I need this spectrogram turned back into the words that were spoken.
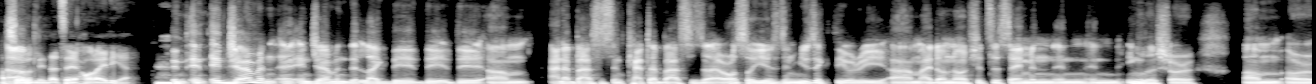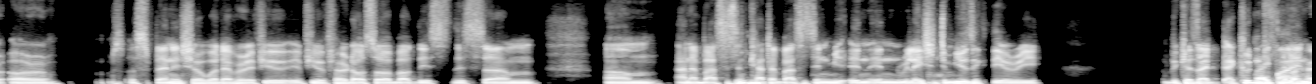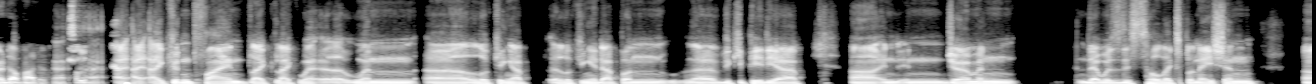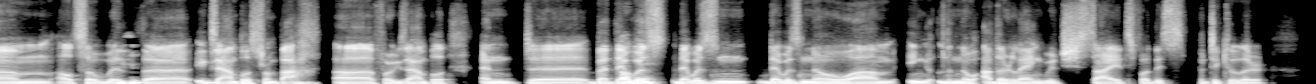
Absolutely. Um, that's a whole idea. in, in in german in german the, like the the the um anabasis and catabasis are also used in music theory um i don't know if it's the same in in in english or um or or Spanish or whatever. If you if you've heard also about this this um, um, anabasis and mm-hmm. catabasis in in in relation to music theory, because I I couldn't I've find heard about it. I, I, I couldn't find like like when uh, when uh, looking up uh, looking it up on uh, Wikipedia uh, in in German. There was this whole explanation um, also with mm-hmm. uh, examples from Bach, uh, for example, and uh, but there okay. was there was n- there was no um, Eng- no other language sites for this particular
